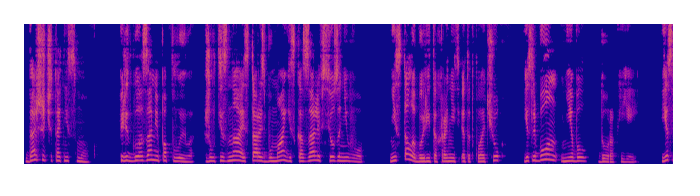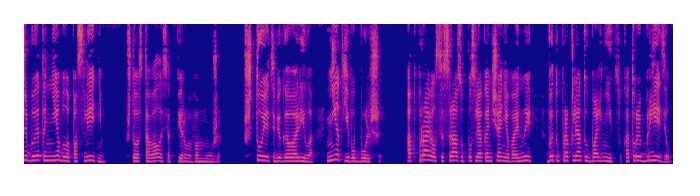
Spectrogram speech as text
Дальше читать не смог. Перед глазами поплыло. Желтизна и старость бумаги сказали все за него. Не стала бы Рита хранить этот клочок, если бы он не был дорог ей. Если бы это не было последним, что оставалось от первого мужа. Что я тебе говорила? Нет его больше. Отправился сразу после окончания войны в эту проклятую больницу, которой бредил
